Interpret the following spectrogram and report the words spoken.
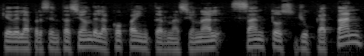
que de la presentación de la Copa Internacional Santos Yucatán,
